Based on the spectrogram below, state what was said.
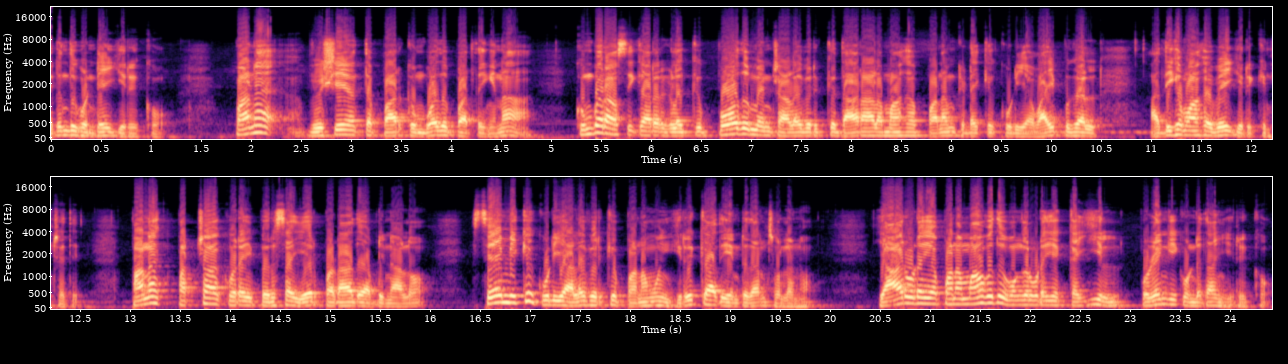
இருந்து கொண்டே இருக்கும். பண விஷயத்தை பார்க்கும்போது பார்த்தீங்கன்னா கும்பராசிக்காரர்களுக்கு போதும் என்ற அளவிற்கு தாராளமாக பணம் கிடைக்கக்கூடிய வாய்ப்புகள் அதிகமாகவே இருக்கின்றது. பண பற்றாக்குறை பெருசாக ஏற்படாது அப்படின்னாலும் சேமிக்கக்கூடிய அளவிற்கு பணமும் இருக்காது என்று தான் சொல்லணும். யாருடைய பணமாவது உங்களுடைய கையில் புழங்கி கொண்டு தான் இருக்கும்.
